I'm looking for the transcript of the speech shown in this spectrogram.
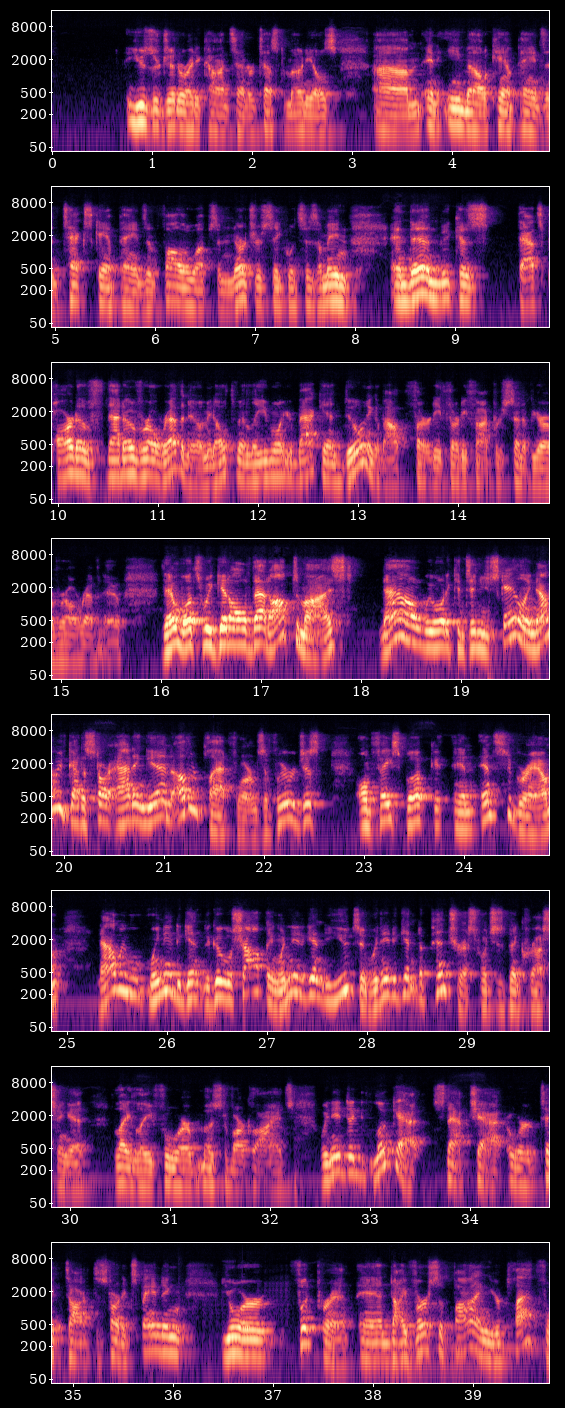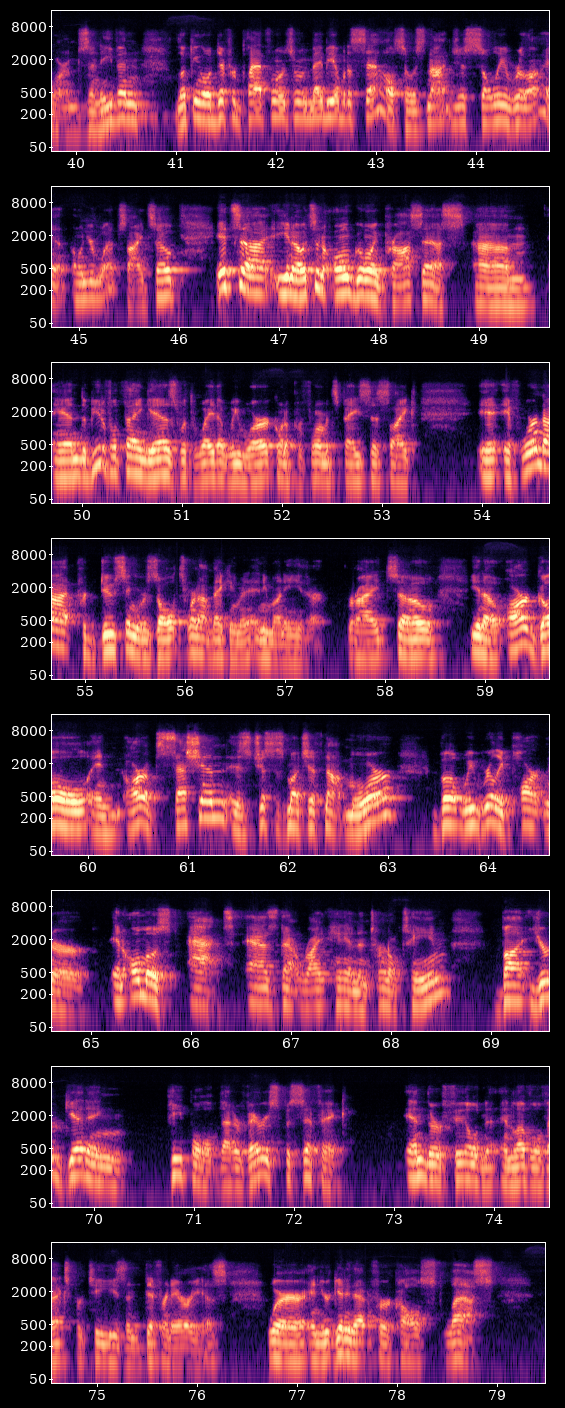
user generated content or testimonials um, and email campaigns and text campaigns and follow ups and nurture sequences. I mean, and then because that's part of that overall revenue. I mean, ultimately, you want your back end doing about 30, 35% of your overall revenue. Then, once we get all of that optimized, now we want to continue scaling. Now we've got to start adding in other platforms. If we were just on Facebook and Instagram, now we, we need to get into Google Shopping. We need to get into YouTube. We need to get into Pinterest, which has been crushing it lately for most of our clients. We need to look at Snapchat or TikTok to start expanding your footprint and diversifying your platforms and even looking on different platforms where we may be able to sell. So it's not just solely reliant on your website. So it's a, you know, it's an ongoing process. Um, and the beautiful thing is with the way that we work on a performance basis, like, if we're not producing results, we're not making any money either. Right. So, you know, our goal and our obsession is just as much, if not more, but we really partner and almost act as that right hand internal team. But you're getting people that are very specific in their field and level of expertise in different areas where, and you're getting that for a cost less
